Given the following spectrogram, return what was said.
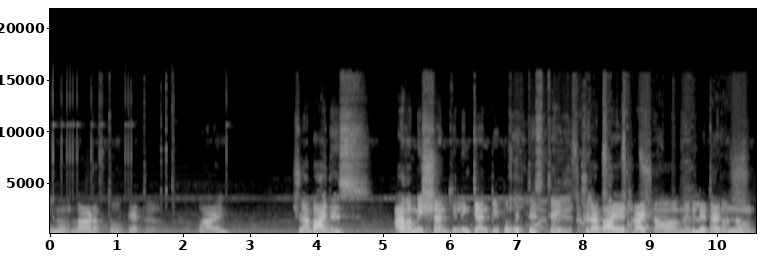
you know a lot of to get uh, buy. Should I buy this? I have a mission, killing 10 people with this thing. Should I buy it right now or maybe later? I don't know.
